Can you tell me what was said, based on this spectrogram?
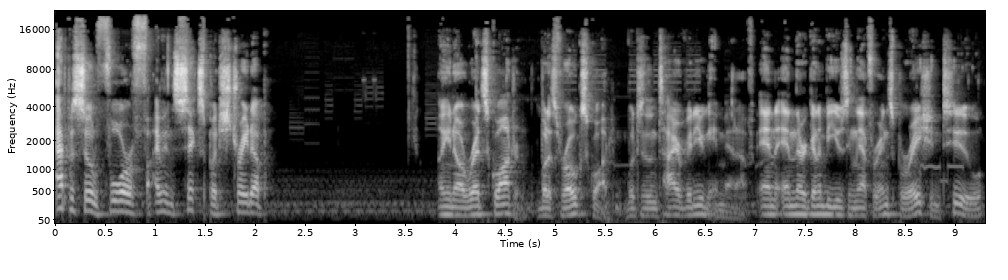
episode four, five, and six, but straight up you know, Red Squadron, but it's Rogue Squadron, which is an entire video game made of, and and they're going to be using that for inspiration too,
